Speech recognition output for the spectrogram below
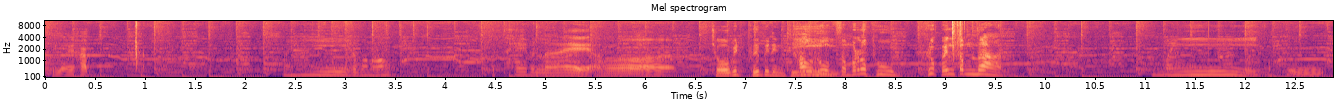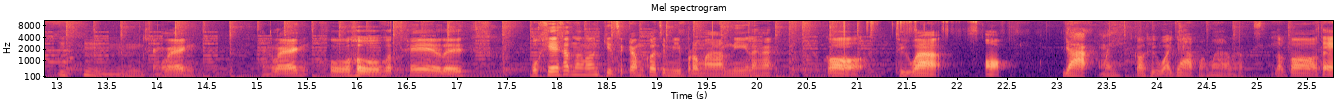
ไปเลยครับนี่ครับน้องๆก็เท่ไปเลยอ๋อโชว์วิดพื้นไปหนึ่งทีเข้าร่วมสมรภูมิเพื่อเป็นตำนานนี่โอ้โหอื้อหือแข็งแรง แข็งแรงโอ้โหก็เท่เลย โอเคครับน้องๆกิจกรรมก็จะมีประมาณนี้แหละฮะ ก็ถือว่าออกยากไหมก็ถือว่ายากมากๆนะครับ แล้วก็แต่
